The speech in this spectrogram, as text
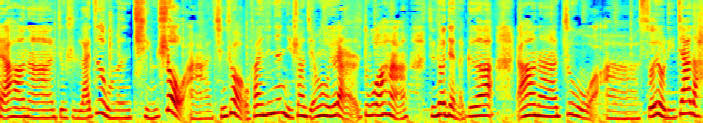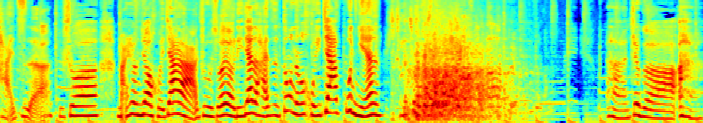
然后呢，就是来自我们禽兽啊，禽兽。我发现今天你上节目有点多哈，禽兽点的歌。然后呢，祝啊所有离家的孩子，就说马上就要回家啦，祝所有离家的孩子都能回家过年。啊，这个啊，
